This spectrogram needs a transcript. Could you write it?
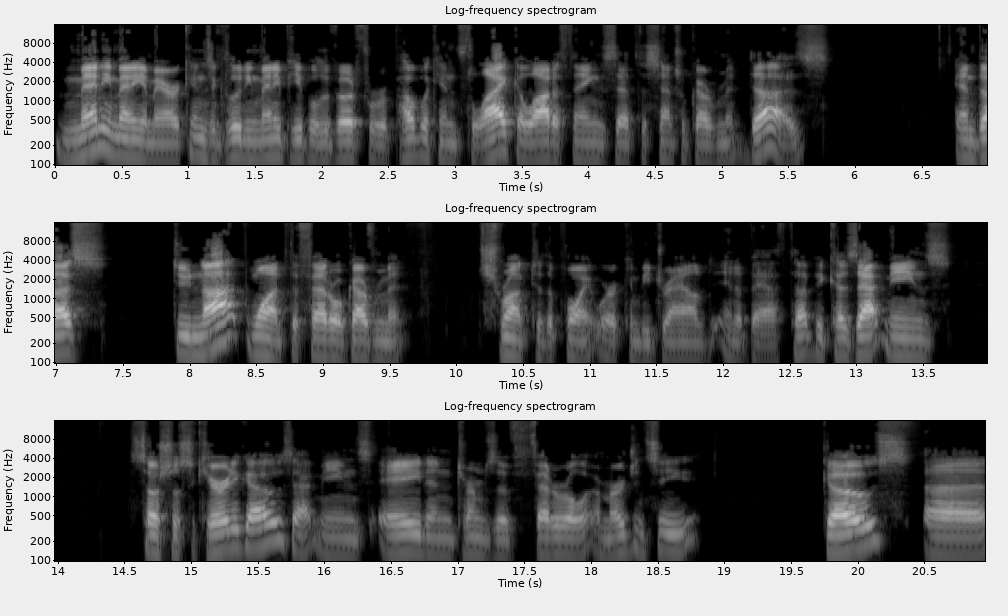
many, many Americans, including many people who vote for Republicans, like a lot of things that the central government does, and thus do not want the federal government shrunk to the point where it can be drowned in a bathtub, because that means Social Security goes. That means aid in terms of federal emergency goes. Uh,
